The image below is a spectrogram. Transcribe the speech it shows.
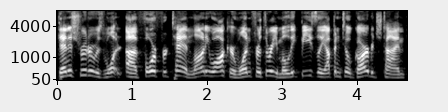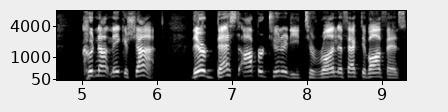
Dennis Schroeder was one, uh, four for 10. Lonnie Walker, one for three. Malik Beasley, up until garbage time, could not make a shot. Their best opportunity to run effective offense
